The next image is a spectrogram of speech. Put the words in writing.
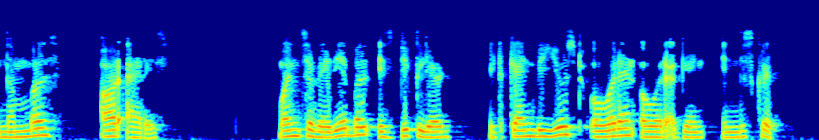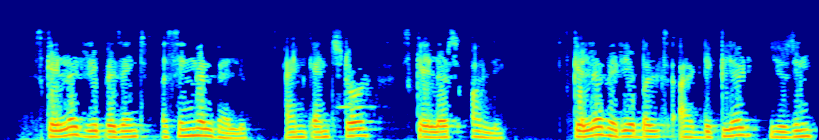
numbers or arrays. Once a variable is declared, it can be used over and over again in the script. Scalar represents a single value and can store scalars only. Scalar variables are declared using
